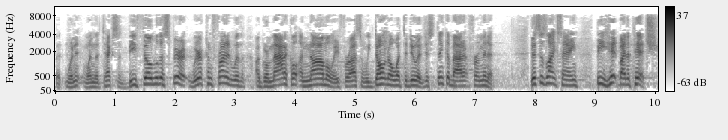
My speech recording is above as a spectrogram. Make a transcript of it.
But when, it, when the text says, be filled with the Spirit, we're confronted with a grammatical anomaly for us and we don't know what to do with it. Just think about it for a minute. This is like saying, be hit by the pitch,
